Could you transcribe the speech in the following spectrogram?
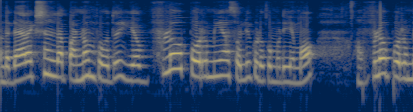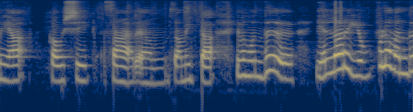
அந்த டைரக்ஷனில் பண்ணும்போது எவ்வளோ பொறுமையாக சொல்லி கொடுக்க முடியுமோ அவ்வளோ பொறுமையாக கௌஷிக் சார் சமிக்தா இவங்க வந்து எல்லாரும் எவ்வளோ வந்து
